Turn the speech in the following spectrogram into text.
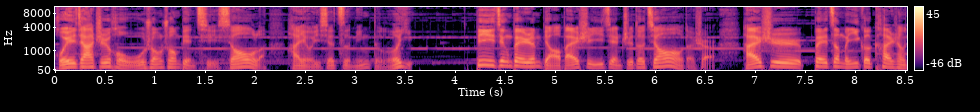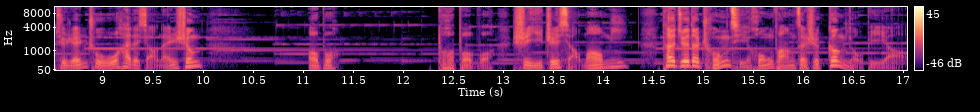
回家之后，吴双双便气消了，还有一些自鸣得意。毕竟被人表白是一件值得骄傲的事儿，还是被这么一个看上去人畜无害的小男生……哦不，不不不，是一只小猫咪。他觉得重启红房子是更有必要了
